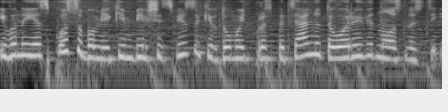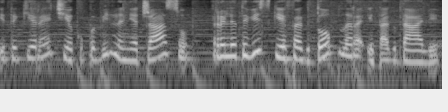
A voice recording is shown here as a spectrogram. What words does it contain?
і вони є способом, яким більшість фізиків думають про спеціальну теорію відносності і такі речі, як уповільнення часу, релятивістський ефект Доплера і так далі.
